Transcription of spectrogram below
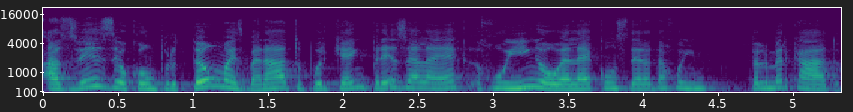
Às vezes eu compro tão mais barato porque a empresa ela é ruim ou ela é considerada ruim pelo mercado.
